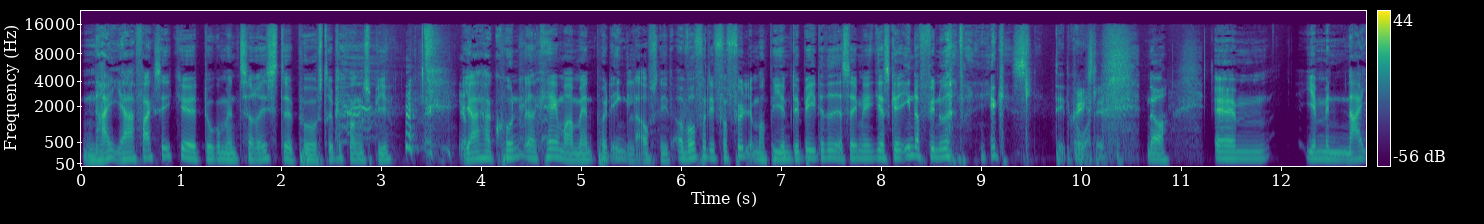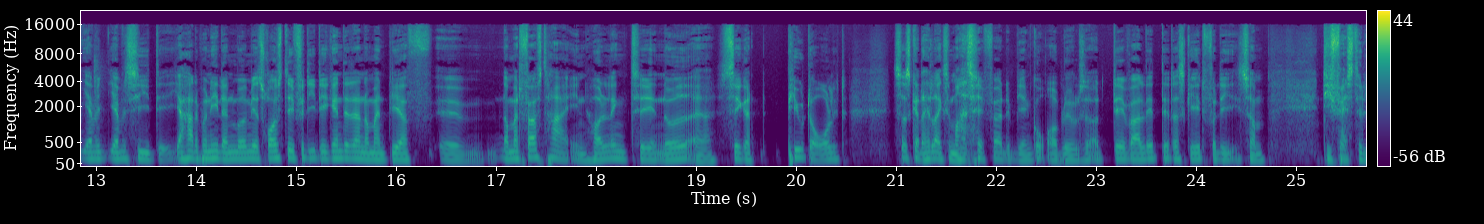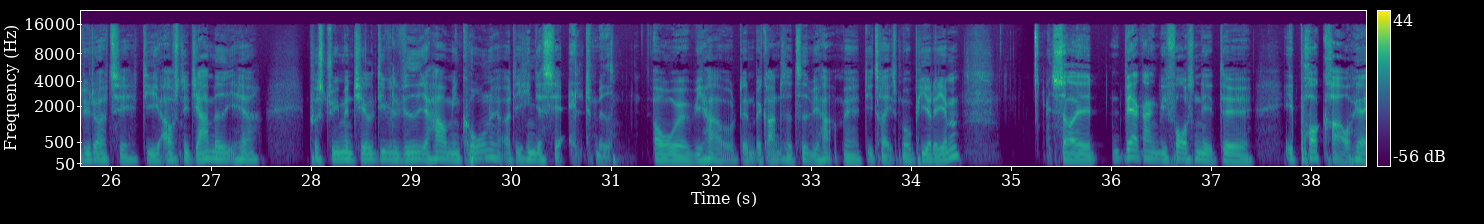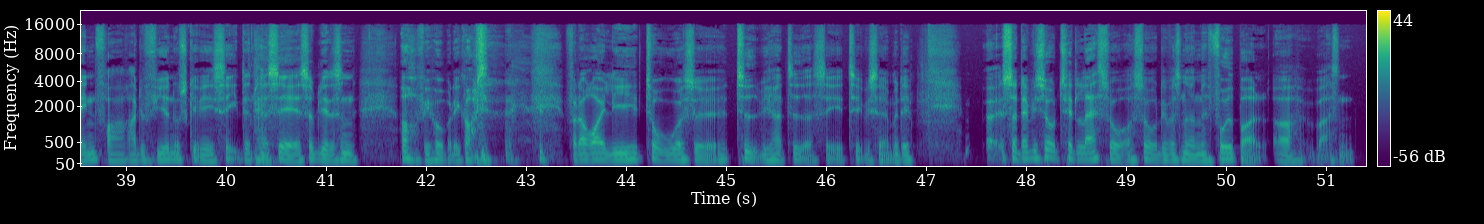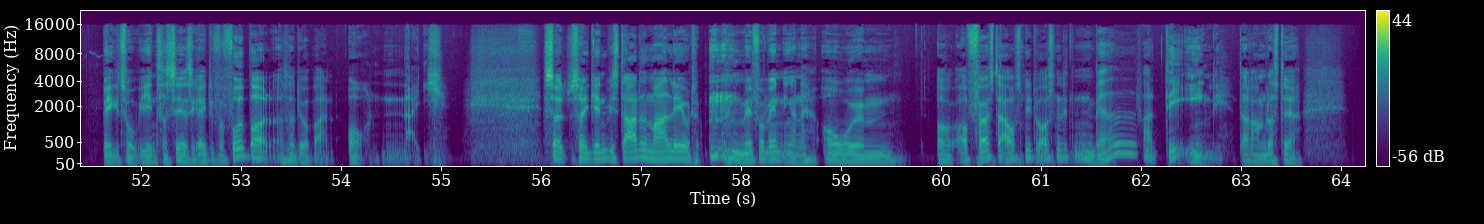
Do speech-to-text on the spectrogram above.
Nej, jeg er faktisk ikke øh, dokumentarist øh, på Stripperkongens Piger. jeg har kun været kameramand på et enkelt afsnit. Og hvorfor det forfølger mig på IMDb, det ved jeg simpelthen ikke. Jeg skal ind og finde ud af, hvordan jeg kan slette det kort. Nå, øhm, jamen nej, jeg vil, jeg vil sige, det, jeg har det på en helt anden måde, men jeg tror også, det er fordi, det er igen det der, når man bliver, øh, når man først har en holdning til noget er sikkert piv dårligt, så skal der heller ikke så meget til, før det bliver en god oplevelse. Og det var lidt det, der skete, fordi som de faste lyttere til de afsnit, jeg er med i her på Stream and Chill, de vil vide, jeg har jo min kone, og det er hende, jeg ser alt med. Og øh, vi har jo den begrænsede tid, vi har med de tre små piger derhjemme. Så øh, hver gang vi får sådan et, øh, et påkrav herinde fra Radio 4, nu skal vi se den her serie, så bliver det sådan, åh, oh, vi håber det er godt. For der røg lige to ugers øh, tid, vi har tid at se tv-serier med det. Øh, så da vi så Ted Lasso og så, det var sådan noget med fodbold, og var sådan, begge to, vi interesserede os ikke rigtig for fodbold, og så det var bare, en, åh nej. Så, så igen, vi startede meget lavt med forventningerne, og, øhm, og, og første afsnit var også sådan lidt, hvad var det egentlig, der ramte os der?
